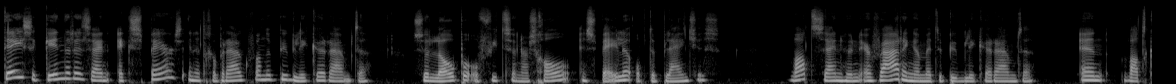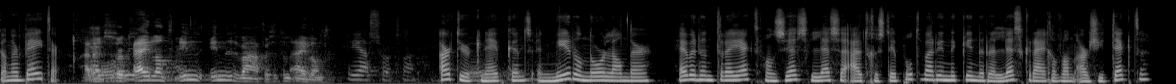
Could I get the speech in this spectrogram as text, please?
Deze kinderen zijn experts in het gebruik van de publieke ruimte. Ze lopen of fietsen naar school en spelen op de pleintjes. Wat zijn hun ervaringen met de publieke ruimte? En wat kan er beter? Ja, er is een soort eiland in, in het water. Zit een eiland? Ja, soort van. Arthur Kneepkens en Merel Noorlander hebben een traject van zes lessen uitgestippeld waarin de kinderen les krijgen van architecten,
